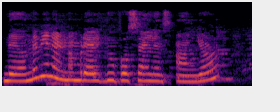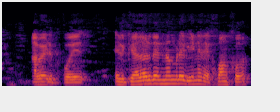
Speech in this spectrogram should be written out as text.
¿de dónde viene el nombre del grupo Silence Anger? A ver, pues el creador del nombre viene de Juanjo.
